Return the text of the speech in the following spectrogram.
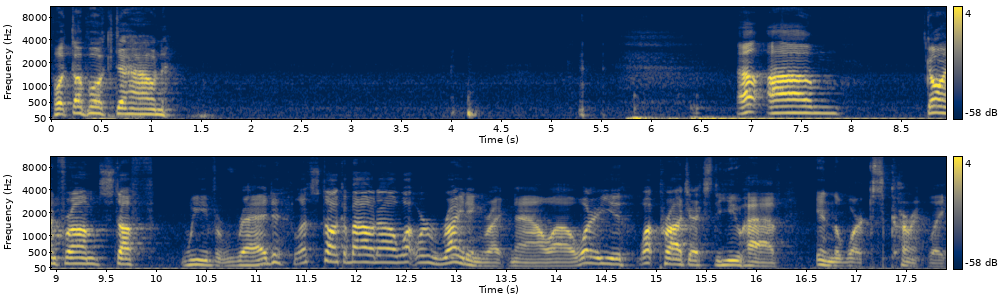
Put the book down. well, um, going from stuff we've read, let's talk about uh, what we're writing right now. Uh, what are you? What projects do you have in the works currently?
